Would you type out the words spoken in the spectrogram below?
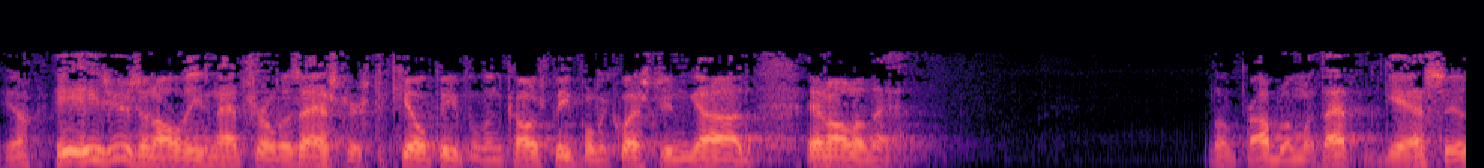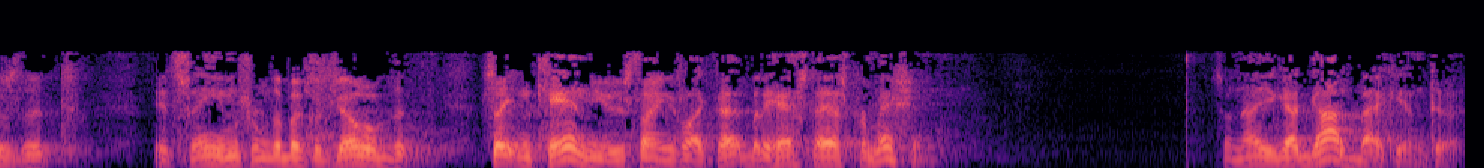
You know, he, he's using all these natural disasters to kill people and cause people to question God and all of that. The little problem with that guess is that it seems from the book of Job that Satan can use things like that, but he has to ask permission. So now you got God back into it.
